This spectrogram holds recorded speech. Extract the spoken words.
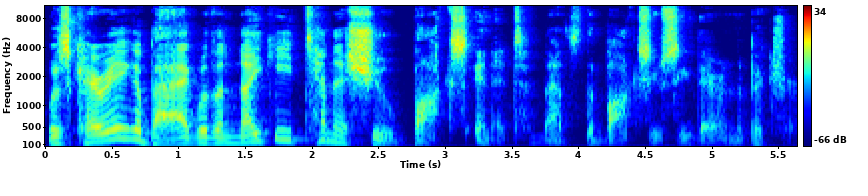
was carrying a bag with a Nike tennis shoe box in it. That's the box you see there in the picture.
